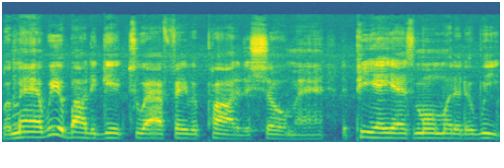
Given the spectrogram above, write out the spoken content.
But man, we about to get to our favorite part of the show, man. The PAS moment of the week.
